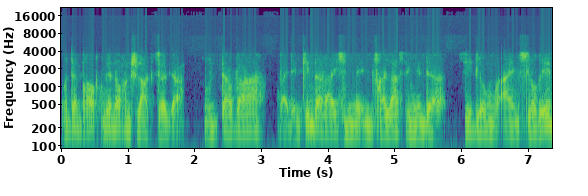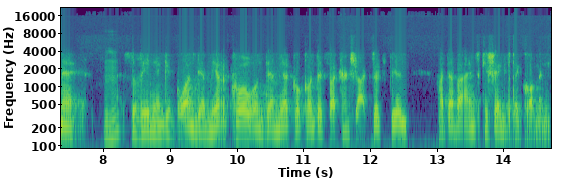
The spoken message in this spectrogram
und dann brauchten wir noch einen Schlagzeuger. Und da war bei den Kinderreichen in Freilassing in der Siedlung ein Slowene, mhm. Slowenien geboren, der Mirko. Und der Mirko konnte zwar kein Schlagzeug spielen, hat aber eins geschenkt bekommen.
